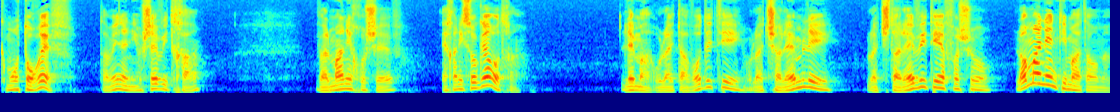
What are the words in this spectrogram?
כמו טורף. אתה מבין? אני יושב איתך, ועל מה אני חושב? איך אני סוגר אותך. למה? אולי תעבוד איתי? אולי תשלם לי? אולי תשתלב איתי איפשהו? לא מעניין אותי מה אתה אומר.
